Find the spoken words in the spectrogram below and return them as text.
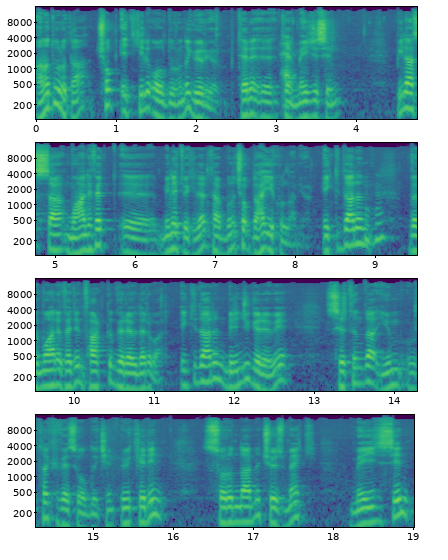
Anadolu'da çok etkili olduğunu da görüyorum. Tere- e, Evet. Meclisin bilhassa muhalefet e, milletvekilleri tabii bunu çok daha iyi kullanıyor. İktidarın ve muhalefetin farklı görevleri var. İktidarın birinci görevi sırtında yumurta küfesi olduğu için ülkenin sorunlarını çözmek, meclisin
